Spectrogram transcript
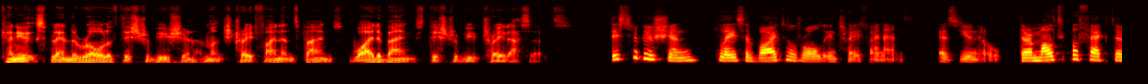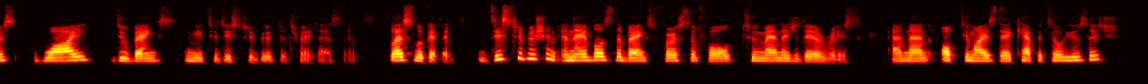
can you explain the role of distribution amongst trade finance banks? Why do banks distribute trade assets? Distribution plays a vital role in trade finance, as you know. There are multiple factors why do banks need to distribute the trade assets? Let's look at it. Distribution enables the banks, first of all, to manage their risk and then optimize their capital usage,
